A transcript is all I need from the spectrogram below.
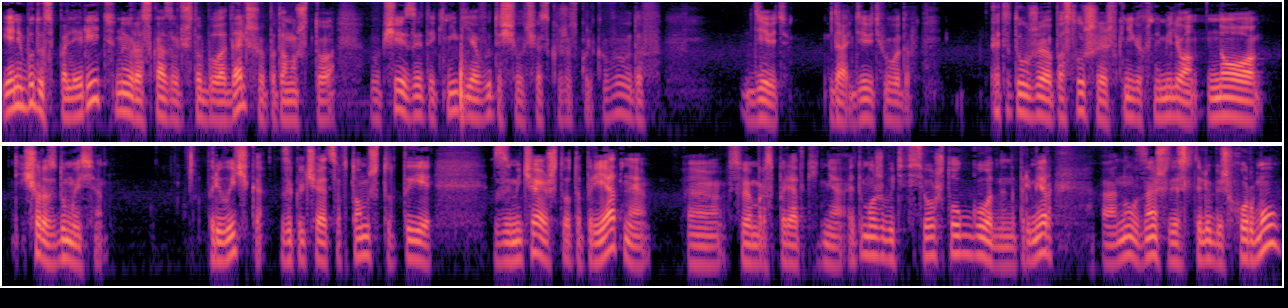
Я не буду спойлерить, ну и рассказывать, что было дальше, потому что вообще из этой книги я вытащил, сейчас скажу, сколько выводов. Девять. Да, девять выводов. Это ты уже послушаешь в книгах на миллион. Но еще раз думайся – привычка заключается в том, что ты замечаешь что-то приятное э, в своем распорядке дня. Это может быть все, что угодно. Например, э, ну, знаешь, если ты любишь хурму,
